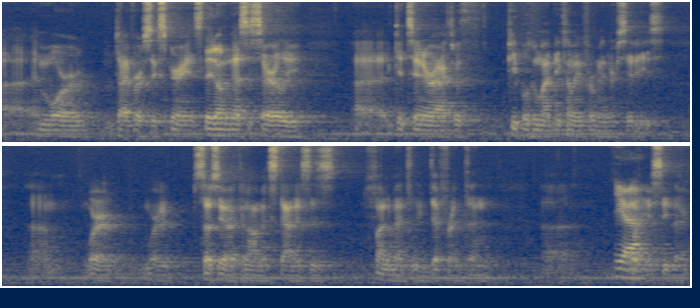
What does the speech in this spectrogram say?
uh, and more diverse experience. They don't necessarily uh, get to interact with people who might be coming from inner cities, um, where where socioeconomic status is fundamentally different than Yeah. what you see there.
